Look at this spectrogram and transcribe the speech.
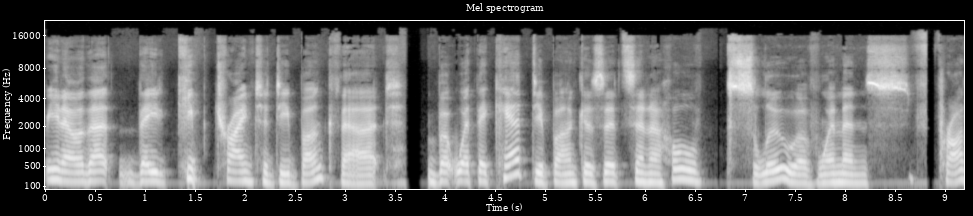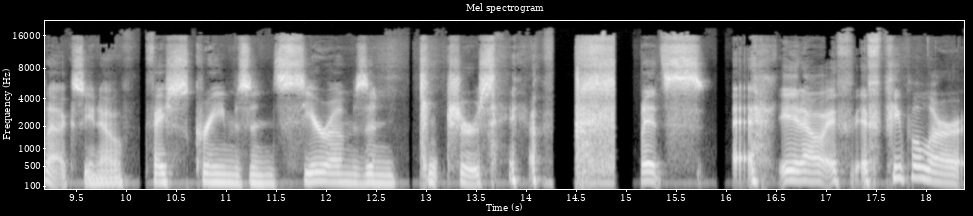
you know that they keep trying to debunk that, but what they can't debunk is it's in a whole slew of women's products, you know, face creams and serums and tinctures. it's you know, if if people are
